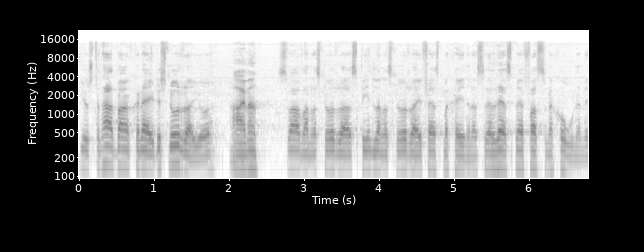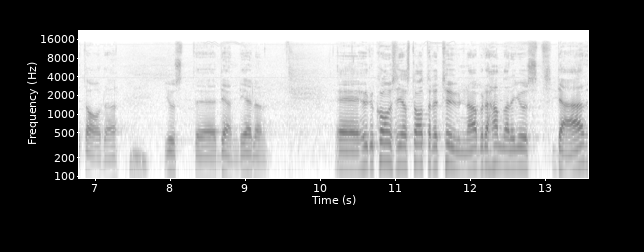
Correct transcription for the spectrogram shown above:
just den här branschen är ju, det snurrar ju. Jajamän. Svarvarna snurrar, spindlarna snurrar i fräsmaskinerna. Så det är det som är fascinationen utav det. Just eh, den delen. Eh, hur det kom sig att jag startade Tunab och det hamnade just där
